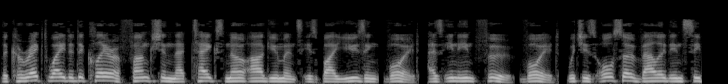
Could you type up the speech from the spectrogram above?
the correct way to declare a function that takes no arguments is by using void, as in int foo void, which is also valid in C++.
